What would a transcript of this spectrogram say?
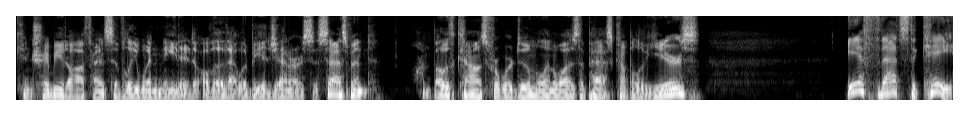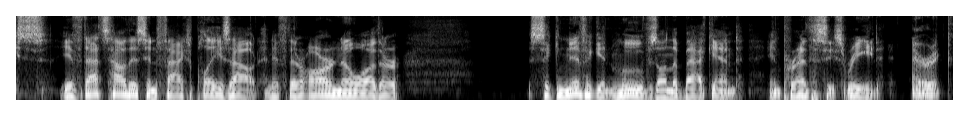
contribute offensively when needed, although that would be a generous assessment on both counts for where Dumoulin was the past couple of years. If that's the case, if that's how this in fact plays out, and if there are no other significant moves on the back end, in parentheses, read Erik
